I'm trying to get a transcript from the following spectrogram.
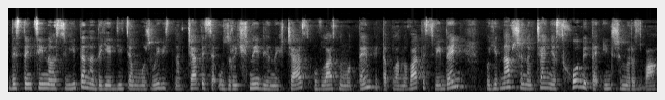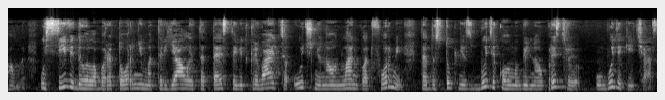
Дистанційна освіта надає дітям можливість навчатися у зручний для них час у власному темпі та планувати свій день, поєднавши навчання з хобі та іншими розвагами. Усі відеолабораторні матеріали та тести відкриваються учню на онлайн-платформі та доступні з будь-якого мобільного пристрою у будь-який час.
